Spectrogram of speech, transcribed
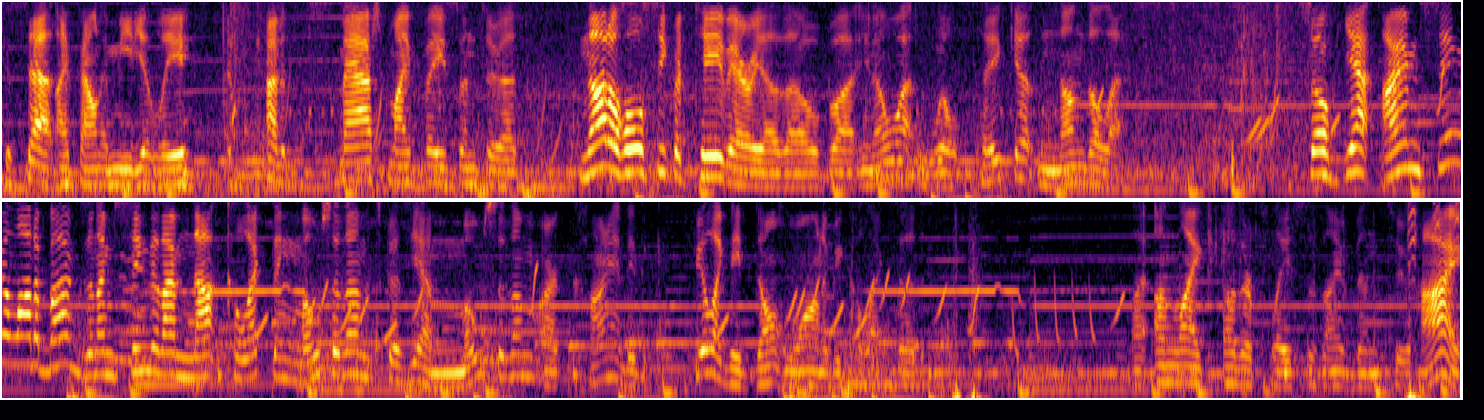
cassette I found immediately. I just kind of smashed my face into it. Not a whole secret cave area though, but you know what? We'll take it nonetheless. So yeah, I'm seeing a lot of bugs, and I'm seeing that I'm not collecting most of them. It's because yeah, most of them are kind of feel like they don't want to be collected. Like, unlike other places I've been to. Hi,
